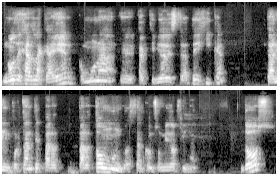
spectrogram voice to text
no dejarla caer como una eh, actividad estratégica tan importante para, para todo el mundo, hasta el consumidor final. Dos,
